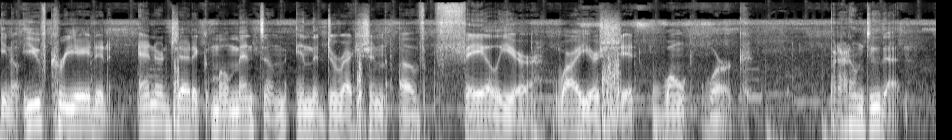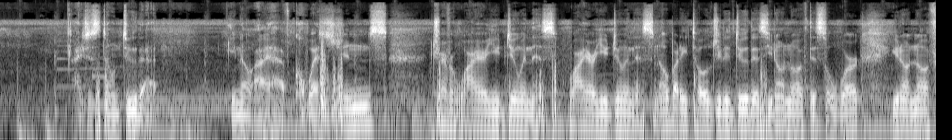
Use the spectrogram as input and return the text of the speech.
you know you've created energetic momentum in the direction of failure, why your shit won't work. But I don't do that. I just don't do that. You know, I have questions. Trevor, why are you doing this? Why are you doing this? Nobody told you to do this. You don't know if this will work. You don't know if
